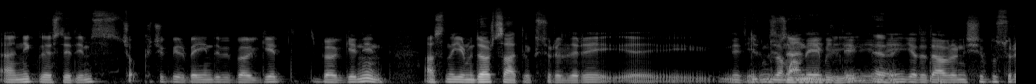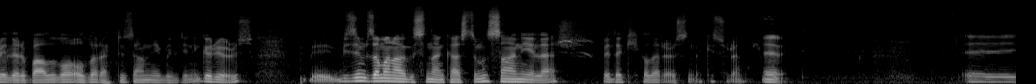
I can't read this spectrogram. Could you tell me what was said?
e, nucleus dediğimiz çok küçük bir beyinde bir bölge bölgenin aslında 24 saatlik süreleri e, ne diyelim zamanlayabildiğini evet. ya da davranışı bu sürelere bağlı olarak düzenleyebildiğini görüyoruz. E, bizim zaman algısından kastımız saniyeler, ve dakikalar arasındaki süreler. Evet. Ee,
